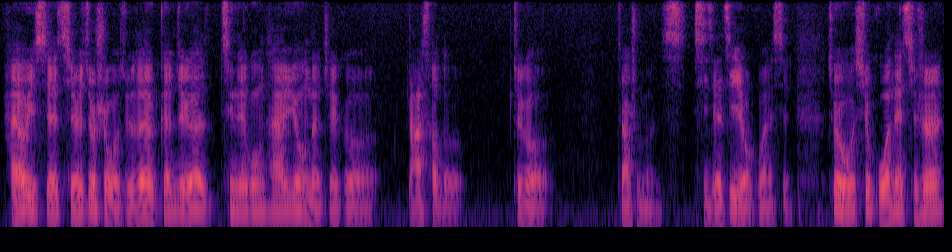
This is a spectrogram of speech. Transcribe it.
还有一些其实就是我觉得跟这个清洁工他用的这个打扫的这个叫什么洗洗洁剂有关系。就是我去国内，其实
